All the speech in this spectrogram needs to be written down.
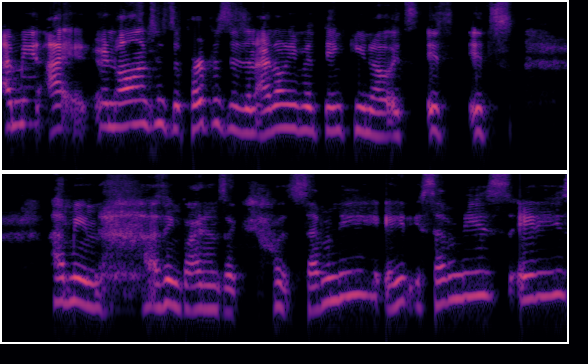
I mean, I, in all intents and purposes, and I don't even think you know, it's, it's, it's. I mean, I think Biden's like what 70, 80, 70s, 80s,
